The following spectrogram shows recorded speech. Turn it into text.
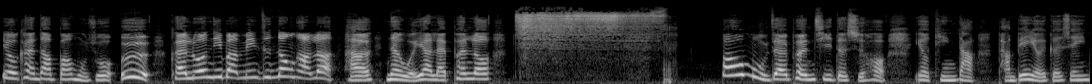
又看到保姆说：“呃，凯罗，你把名字弄好了，好，那我要来喷喽。”保姆在喷漆的时候，又听到旁边有一个声音：“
